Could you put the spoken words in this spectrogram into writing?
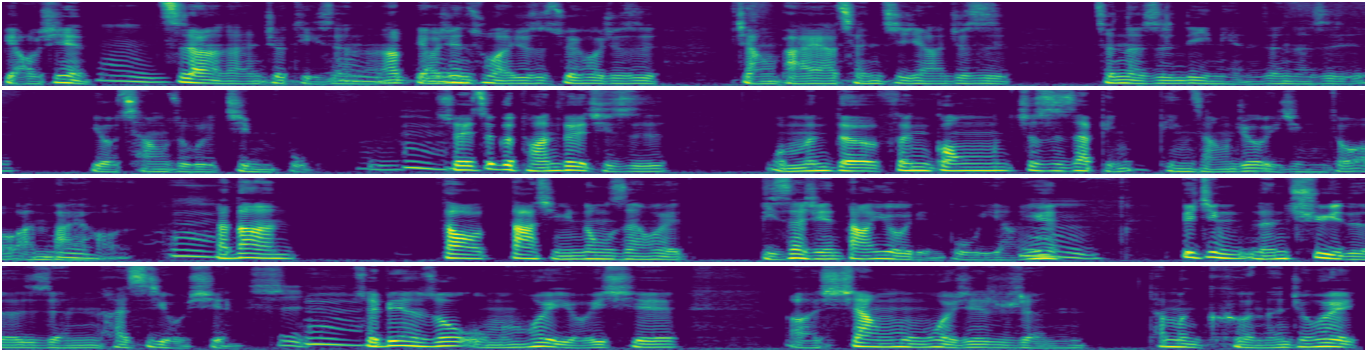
表现嗯自然而然就提升了。那表现出来就是最后就是奖牌啊、成绩啊，就是真的是历年真的是有长足的进步。嗯，所以这个团队其实我们的分工就是在平平常就已经都安排好了。嗯，那当然到大型运动赛会比赛前当然又有点不一样，因为。毕竟能去的人还是有限，是，所以变成说我们会有一些呃项目或者一些人，他们可能就会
